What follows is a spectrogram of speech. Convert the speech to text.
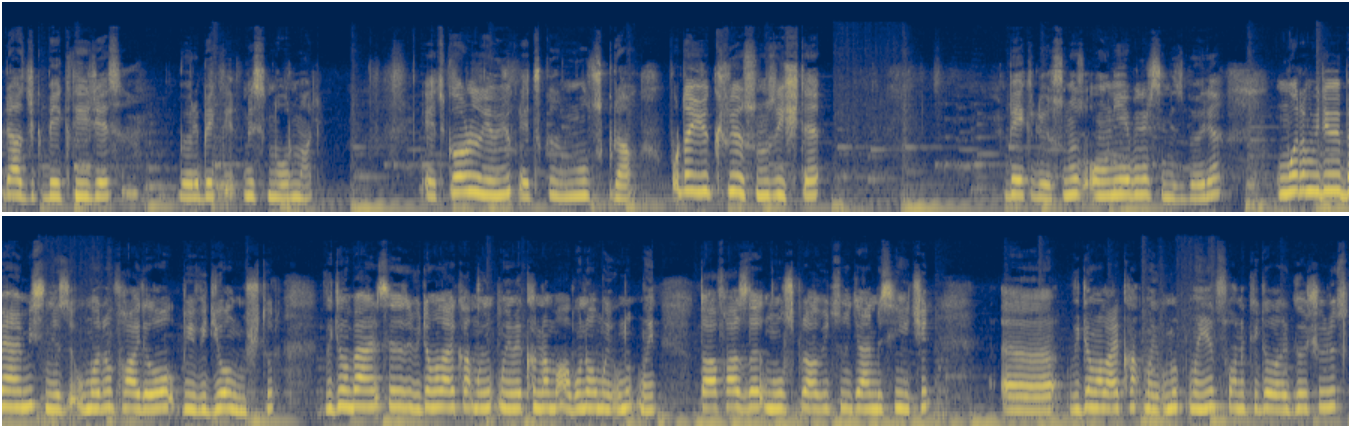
Birazcık bekleyeceğiz. Böyle bekletmesi normal. Evet gördüğünüz gibi yükle tıklayın Nuls Brawl. Burada yüklüyorsunuz işte bekliyorsunuz. Oynayabilirsiniz böyle. Umarım videoyu beğenmişsiniz. Umarım faydalı bir video olmuştur. Videomu beğendiyseniz videoma like atmayı unutmayın ve kanalıma abone olmayı unutmayın. Daha fazla Nulus Brawl videosunun gelmesi için e, videoma like atmayı unutmayın. Sonraki videolarda görüşürüz.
